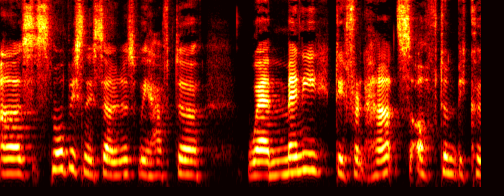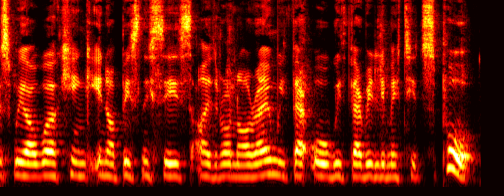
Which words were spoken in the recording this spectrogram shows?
as small business owners, we have to wear many different hats, often because we are working in our businesses either on our own with or with very limited support.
